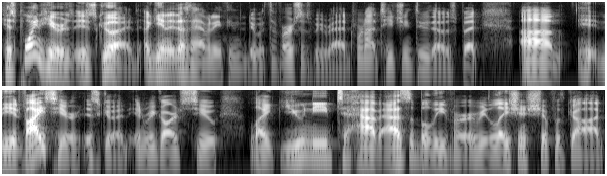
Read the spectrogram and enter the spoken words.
His point here is, is good. Again, it doesn't have anything to do with the verses we read. We're not teaching through those, but um, the advice here is good in regards to like you need to have, as a believer, a relationship with God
